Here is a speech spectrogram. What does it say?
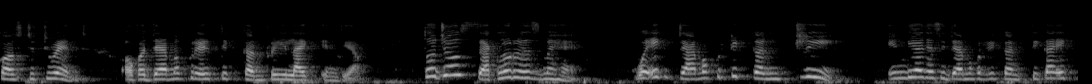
constituent of a democratic country like India तो जो सेकुलरिज्म है वो एक डेमोक्रेटिक कंट्री इंडिया जैसी डेमोक्रेटिक कंट्री का एक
